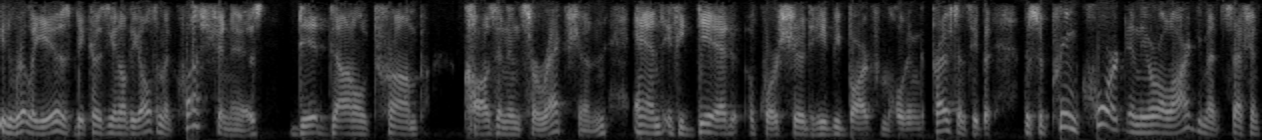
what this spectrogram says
It really is because, you know, the ultimate question is did Donald Trump cause an insurrection? And if he did, of course, should he be barred from holding the presidency? But the Supreme Court, in the oral argument session,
